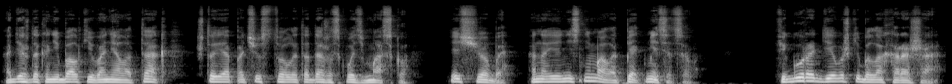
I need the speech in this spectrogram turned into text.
Одежда каннибалки воняла так, что я почувствовал это даже сквозь маску. Еще бы, она ее не снимала пять месяцев. Фигура девушки была хороша,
